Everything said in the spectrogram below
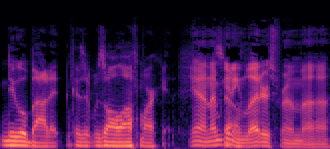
knew about it because it was all off market. Yeah, and I'm So- getting letters from uh,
